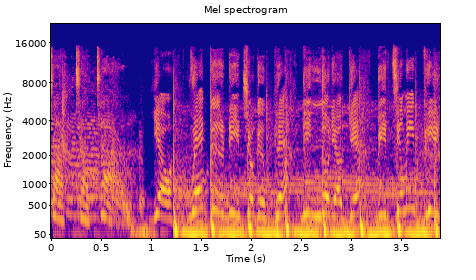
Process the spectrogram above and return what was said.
차차차 Yo 왜 그리 조급해? 네 노력에 믿음이 필요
